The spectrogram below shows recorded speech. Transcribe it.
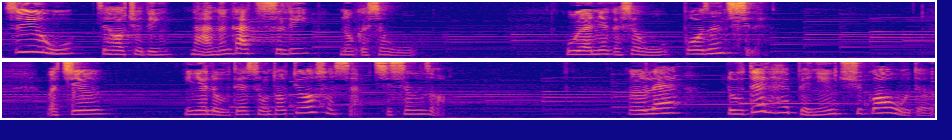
只有我才好决定哪能介处理侬搿些画，我要拿搿些画保存起来。”不久，伊拿卢丹送到雕塑室去深造。后来，卢丹辣海别人劝告下头，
